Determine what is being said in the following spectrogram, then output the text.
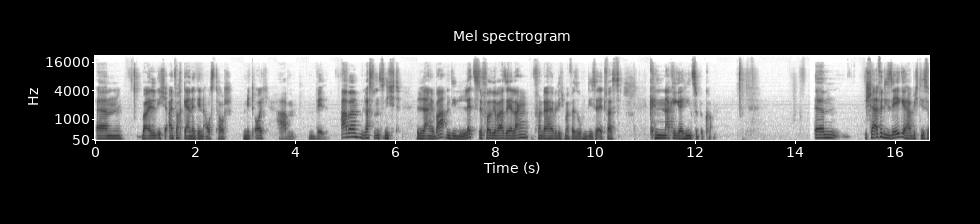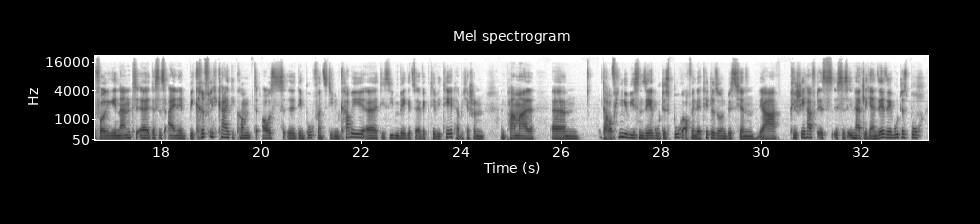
ähm, weil ich einfach gerne den Austausch mit euch haben will. Aber lasst uns nicht lange warten. Die letzte Folge war sehr lang, von daher will ich mal versuchen, diese etwas knackiger hinzubekommen. Ähm, Schärfe die Säge habe ich diese Folge genannt. Äh, das ist eine Begrifflichkeit, die kommt aus äh, dem Buch von Stephen Covey, äh, Die sieben Wege zur Effektivität. Habe ich ja schon ein paar Mal ähm, darauf hingewiesen. Sehr gutes Buch, auch wenn der Titel so ein bisschen, ja, klischeehaft ist, ist es inhaltlich ein sehr, sehr gutes Buch.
